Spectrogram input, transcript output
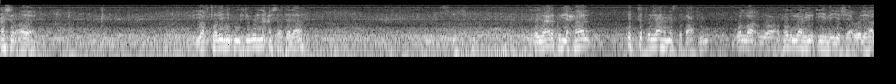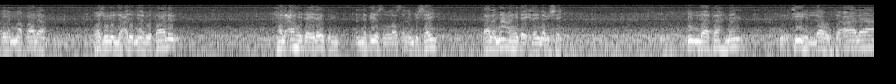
عشر آيات. يقتضي أنكم تجيبون لنا عشرة آلاف. طيب على كل حال اتقوا الله ما استطعتم. والله وفضل الله يؤتيه من يشاء. ولهذا لما قال رجل لعلي بن أبي طالب هل عهد إليكم النبي صلى الله عليه وسلم بشيء؟ قال ما عهد إلينا بشيء إلا فهما يؤتيه الله تعالى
